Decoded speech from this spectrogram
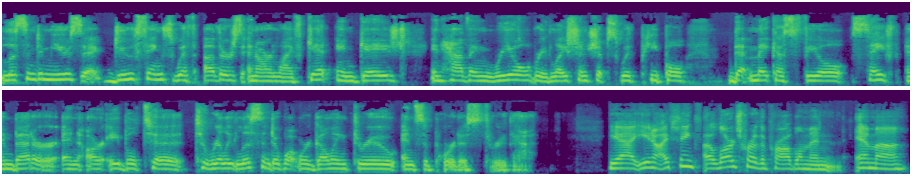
listen to music, do things with others in our life, get engaged in having real relationships with people that make us feel safe and better and are able to, to really listen to what we're going through and support us through that. Yeah. You know, I think a large part of the problem, and Emma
